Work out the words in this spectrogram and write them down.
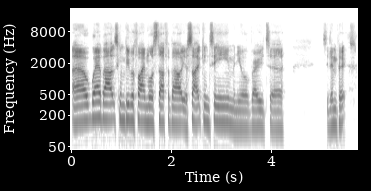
Uh, whereabouts can people find more stuff about your cycling team and your road to, to Olympics?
